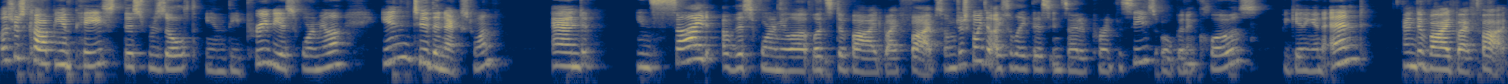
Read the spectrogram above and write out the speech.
let's just copy and paste this result in the previous formula into the next one. And inside of this formula, let's divide by 5. So I'm just going to isolate this inside of parentheses, open and close, beginning and end, and divide by 5.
